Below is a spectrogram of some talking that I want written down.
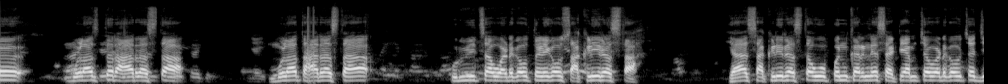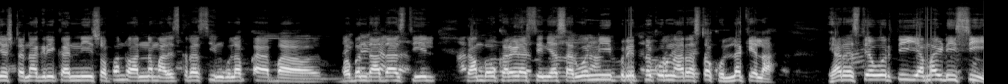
मुळात तर हा रस्ता मुळात हा रस्ता पूर्वीचा वडगाव तळेगाव साखळी रस्ता. ह्या साखळी रस्ता ओपन करण्यासाठी आमच्या वडगावच्या ज्येष्ठ नागरिकांनी स्वपनराव अण्णा माळेसकर असतील गुलाब का बबन दादा असतील रामभाऊ कराळे असतील या सर्वांनी प्रयत्न करून हा रस्ता खुल्ला केला. ह्या रस्त्यावरती एम आय डी सी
